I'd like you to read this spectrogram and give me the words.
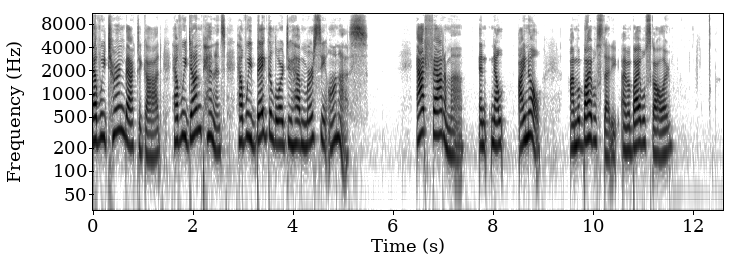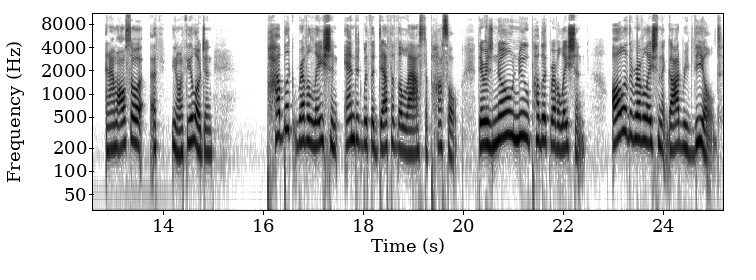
Have we turned back to God? Have we done penance? Have we begged the Lord to have mercy on us? At Fatima, and now I know I'm a Bible study, I'm a Bible scholar, and I'm also a you know a theologian. Public revelation ended with the death of the last apostle. There is no new public revelation. All of the revelation that God revealed,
